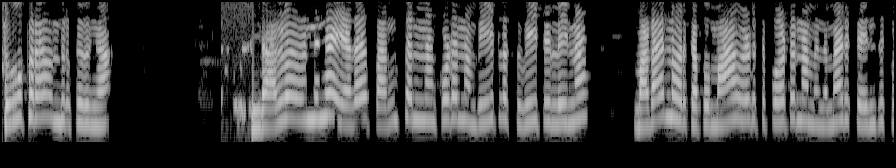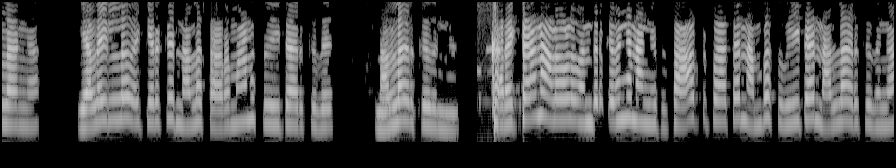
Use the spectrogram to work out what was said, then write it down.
சூப்பராக வந்திருக்குதுங்க. இந்த அல்வா வந்துங்க ஏதாவது ஃபங்க்ஷன்னா கூட நம்ம வீட்டில் ஸ்வீட் இல்லைன்னா மடார்னு ஒரு கப்பு மாவு எடுத்து போட்டு நம்ம இந்த மாதிரி செஞ்சுக்கலாங்க. இலையெல்லாம் வைக்கிறதுக்கு நல்ல தரமான ஸ்வீட்டாக இருக்குது. நல்லா இருக்குதுங்க. கரெக்டான அளவில் வந்திருக்குதுங்க. நாங்கள் இப்போ சாப்பிட்டு பார்த்தா நம்ம ஸ்வீட்டாக நல்லா இருக்குதுங்க.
